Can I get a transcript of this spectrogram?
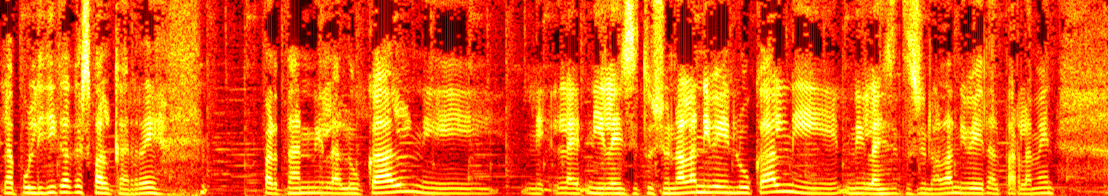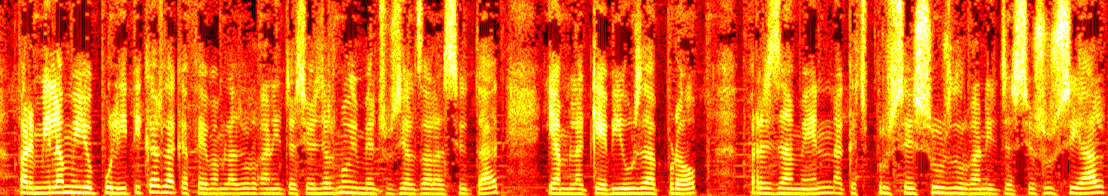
La política que es fa al carrer. Per tant, ni la local, ni, ni, la, ni la institucional a nivell local, ni, ni la institucional a nivell del Parlament. Per mi la millor política és la que fem amb les organitzacions i els moviments socials de la ciutat i amb la que vius de prop precisament aquests processos d'organització social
